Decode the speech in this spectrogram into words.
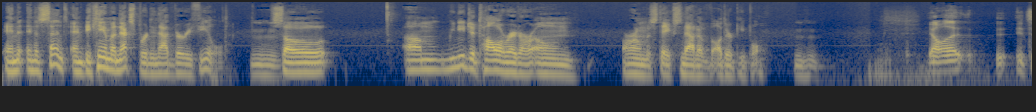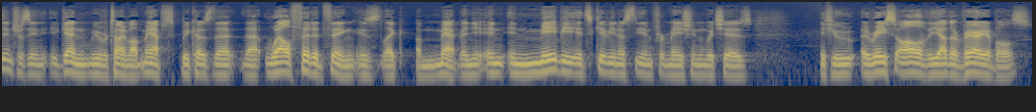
in in a sense, and became an expert in that very field. Mm-hmm. So, um, we need to tolerate our own our own mistakes and that of other people. Mm-hmm. Yeah, well, it's interesting. Again, we were talking about maps because that, that well fitted thing is like a map, and, you, and, and maybe it's giving us the information, which is if you erase all of the other variables,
